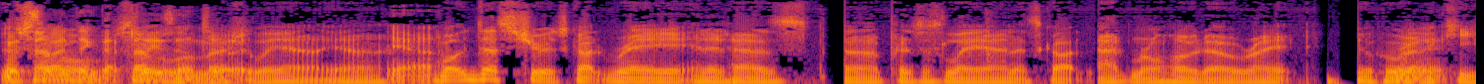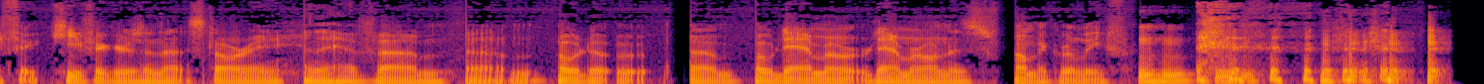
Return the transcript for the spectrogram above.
So several, I think that plays into actually. It. Yeah, yeah, yeah. Well, that's true. It's got Rey and it has uh, Princess Leia and it's got Admiral Holdo, right? Who right. are the key fi- key figures in that story? And they have um, um, Holdo, um, Poe Dameron, Dameron as comic relief. Mm-hmm, mm-hmm.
